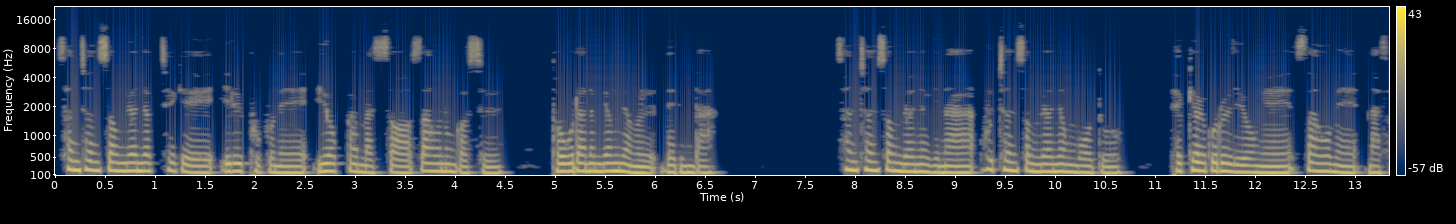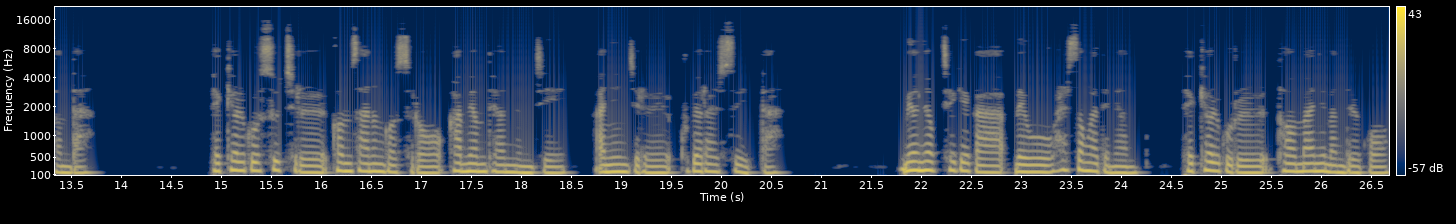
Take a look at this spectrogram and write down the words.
선천성 면역 체계의 일부분의 위협과 맞서 싸우는 것을 도우라는 명령을 내린다. 선천성 면역이나 후천성 면역 모두 백혈구를 이용해 싸움에 나선다. 백혈구 수치를 검사하는 것으로 감염되었는지 아닌지를 구별할 수 있다. 면역 체계가 매우 활성화되면 백혈구를 더 많이 만들고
